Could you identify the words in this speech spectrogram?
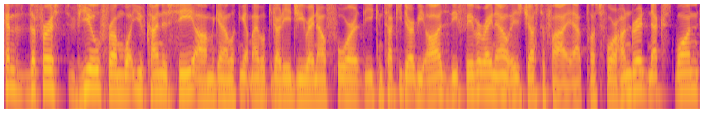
kind of the first view from what you've kind of see. Um, again, I'm looking at mybookie.ag right now for the Kentucky Derby odds. The favorite right now is Justify at plus 400. Next one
